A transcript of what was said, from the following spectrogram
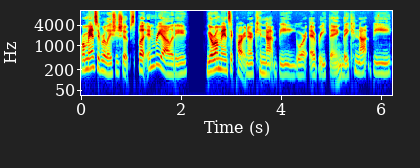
romantic relationships. But in reality, your romantic partner cannot be your everything. They cannot be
